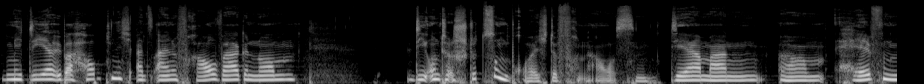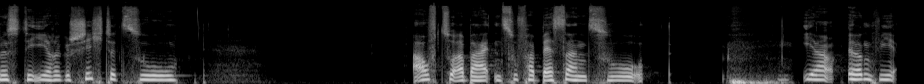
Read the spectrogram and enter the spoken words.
Medea überhaupt nicht als eine Frau wahrgenommen, die Unterstützung bräuchte von außen, der man ähm, helfen müsste, ihre Geschichte zu aufzuarbeiten, zu verbessern, zu ihr irgendwie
